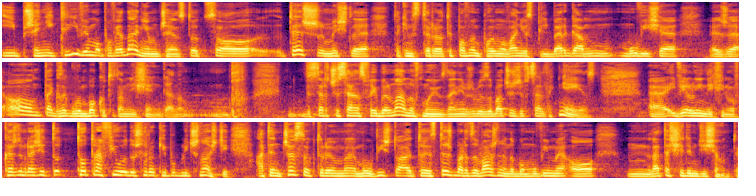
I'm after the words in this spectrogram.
i przenikliwym opowiadaniem często, co też myślę w takim stereotypowym pojmowaniu Spielberga mówi się, że o, on tak za głęboko to tam nie sięga. No, pff, wystarczy seans Fablemanów moim zdaniem, żeby zobaczyć, że wcale tak nie jest. E, I wielu innych filmów. W każdym razie to, to trafiło do szerokiej publiczności. A ten czas, o którym mówisz, to, to jest też bardzo ważne, no bo mówimy o mm, lata 70.,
